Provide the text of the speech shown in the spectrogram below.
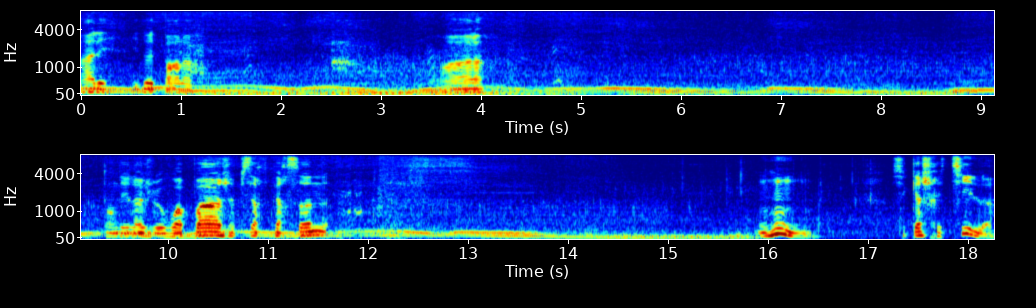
Allez, il doit être par là. Voilà. Attendez, là je le vois pas, j'observe personne. Mhm. Se cacherait-il?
